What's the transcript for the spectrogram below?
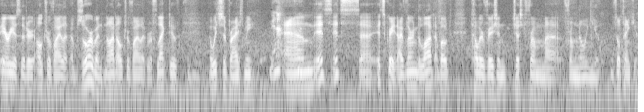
areas that are ultraviolet absorbent, not ultraviolet reflective, mm-hmm. which surprised me. Yeah. and it's it's uh, it's great. I've learned a lot about color vision just from uh, from knowing you. So thank you.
